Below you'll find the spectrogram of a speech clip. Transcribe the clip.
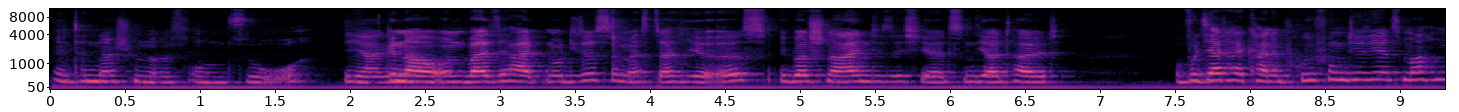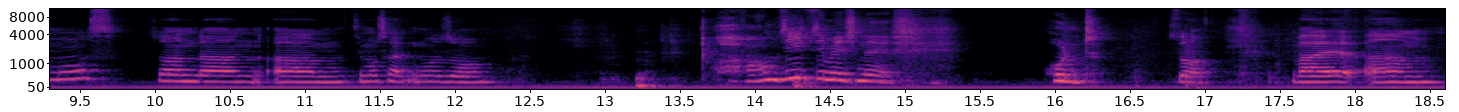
Internationals und so. Ja, Genau, und weil sie halt nur dieses Semester hier ist, überschneiden die sich jetzt. Und die hat halt, obwohl sie hat halt keine Prüfung, die sie jetzt machen muss, sondern ähm, sie muss halt nur so. Oh, warum sieht sie mich nicht? Hund. So. Weil ähm,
